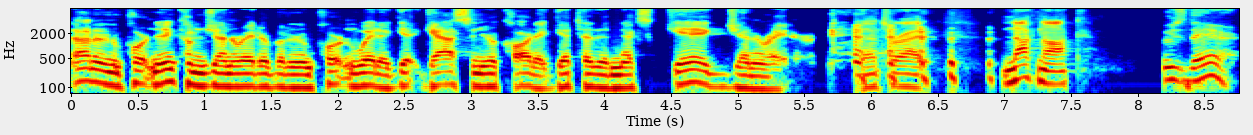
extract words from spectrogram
not an important income generator, but an important way to get gas in your car to get to the next gig generator. that's right. knock, knock. Who's there?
